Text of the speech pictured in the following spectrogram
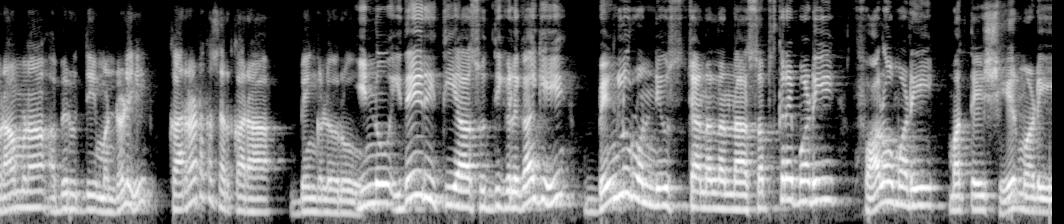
ಬ್ರಾಹ್ಮಣ ಅಭಿವೃದ್ಧಿ ಮಂಡಳಿ ಕರ್ನಾಟಕ ಸರ್ಕಾರ ಬೆಂಗಳೂರು. ಇನ್ನು ಇದೇ ರೀತಿಯ ಸುದ್ದಿಗಳಿಗಾಗಿ ಬೆಂಗಳೂರು ಒನ್ ನ್ಯೂಸ್ ಚಾನೆಲ್ ಅನ್ನ ಸಬ್ಸ್ಕ್ರೈಬ್ ಮಾಡಿ ಫಾಲೋ ಮಾಡಿ ಮತ್ತೆ ಶೇರ್ ಮಾಡಿ.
